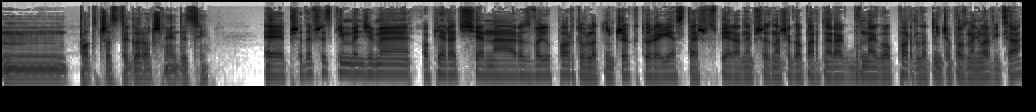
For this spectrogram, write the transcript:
mm, podczas tegorocznej edycji? E, przede wszystkim będziemy opierać się na rozwoju portów lotniczych, który jest też wspierany przez naszego partnera głównego, Port Lotniczy Poznań-Ławica.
